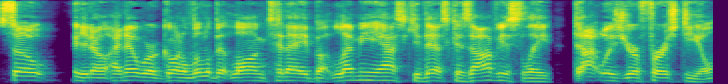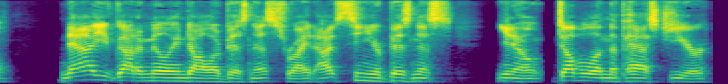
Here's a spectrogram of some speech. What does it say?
So, you know, I know we're going a little bit long today, but let me ask you this because obviously that was your first deal. Now you've got a million dollar business, right? I've seen your business, you know, double in the past year.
